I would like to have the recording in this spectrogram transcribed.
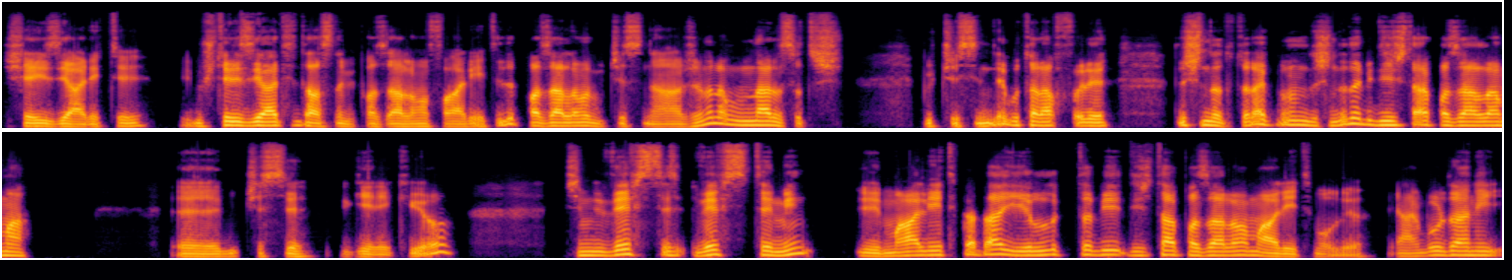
şey ziyareti, müşteri ziyareti de aslında bir pazarlama faaliyetidir. Pazarlama bütçesine harcanır ama bunlar da satış bütçesinde. Bu tarafları dışında tutarak bunun dışında da bir dijital pazarlama, eee, bütçesi gerekiyor. Şimdi web site web sitemin, eee, maliyeti kadar yıllık da bir dijital pazarlama maliyetim oluyor. Yani burada, hani,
